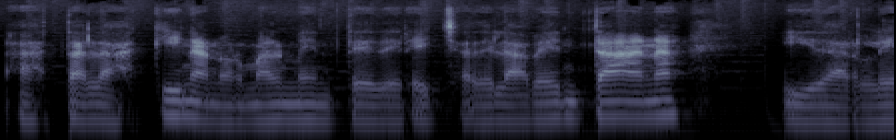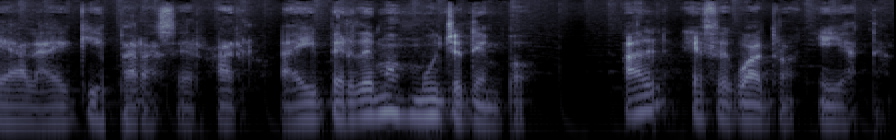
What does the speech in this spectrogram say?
hasta la esquina normalmente derecha de la ventana y darle a la X para cerrarlo. Ahí perdemos mucho tiempo. Alt F4 y ya está.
